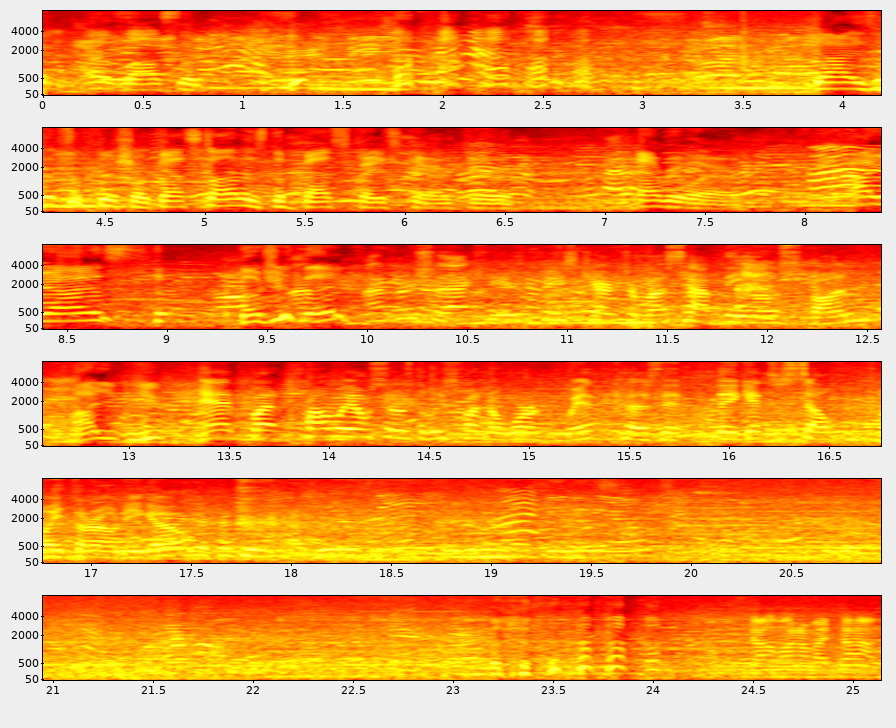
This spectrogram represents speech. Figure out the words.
That was awesome. guys, it's official. Gaston is the best face character everywhere. Hi guys. Don't you think? I'm pretty sure that face character must have the most fun, I, you, and but probably also is the least fun to work with because they get to self-inflate their own ego. Got one on my tongue.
